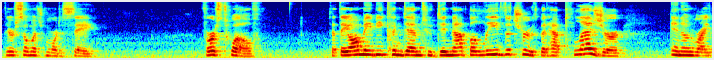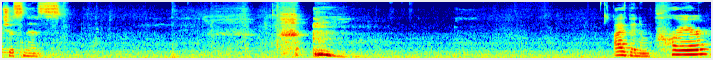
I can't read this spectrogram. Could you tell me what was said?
There's so much more to say. Verse 12 that they all may be condemned who did not believe the truth but had pleasure in unrighteousness. I've been in prayer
